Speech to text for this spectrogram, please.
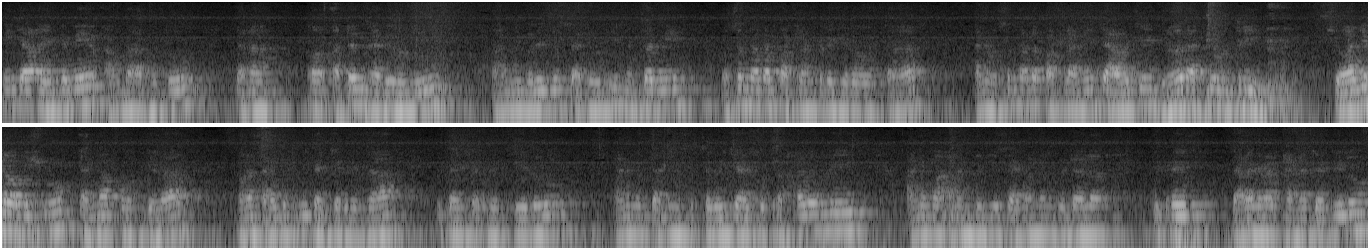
मी त्या एकमेव आमदार होतो त्यांना अटक झाली होती. आणि मी बरेच दिवस आली होती नंतर मी वसंतदादा पाटलांकडे गेलो होतात आणि वसंतदादा पाटलांनी त्यावेळेचे गृहराज्यमंत्री शिवाजीराव देशमुख यांना फोन केला. मला सांगितलं तुम्ही त्यांच्याकडे जा. मी त्यांच्याकडे गेलो. आणि मग त्यांनी सगळी जी आहे सूत्र हलवली. आणि मग आनंदजी साहेबांना भेटायला तिकडे कारागृहात ठाण्याच्या गेलो.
